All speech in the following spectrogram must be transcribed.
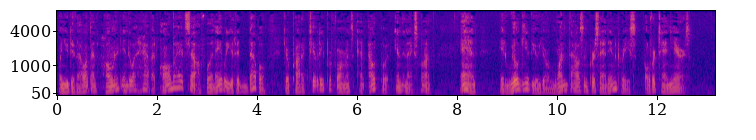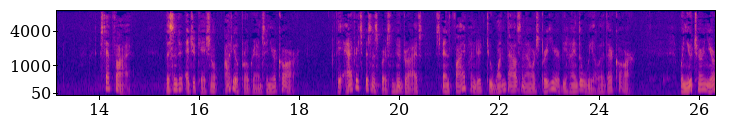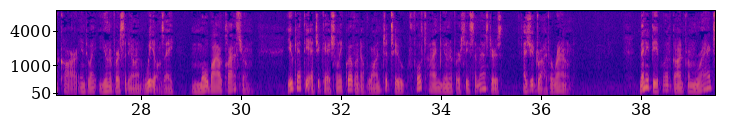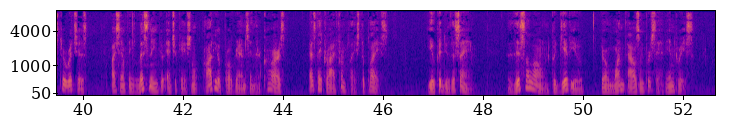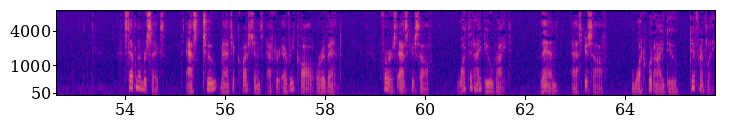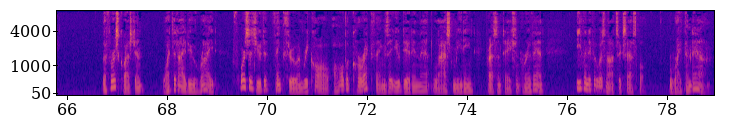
when you develop and hone it into a habit all by itself will enable you to double your productivity, performance, and output in the next month. And it will give you your 1000% increase over 10 years. Step 5. Listen to educational audio programs in your car. The average business person who drives spends 500 to 1,000 hours per year behind the wheel of their car. When you turn your car into a university on wheels, a mobile classroom, you get the educational equivalent of one to two full-time university semesters as you drive around. Many people have gone from rags to riches by simply listening to educational audio programs in their cars as they drive from place to place. You could do the same. This alone could give you your 1000% increase. Step number six, ask two magic questions after every call or event. First, ask yourself, what did I do right? Then, ask yourself, what would I do differently? The first question, what did I do right, forces you to think through and recall all the correct things that you did in that last meeting, presentation, or event, even if it was not successful. Write them down.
